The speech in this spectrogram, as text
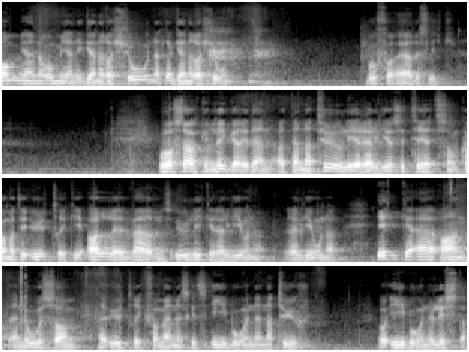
om igjen og om igjen i generasjon etter generasjon. Hvorfor er det slik? Årsaken ligger i den at den naturlige religiøsitet som kommer til uttrykk i alle verdens ulike religioner, religioner ikke er annet enn noe som er uttrykk for menneskets iboende natur og iboende lyster.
